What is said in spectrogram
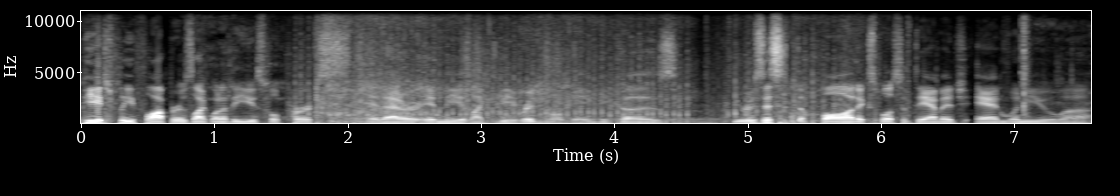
PhD flopper is like one of the useful perks that are in the like the original game because you're resistant to fall and explosive damage, and when you uh,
